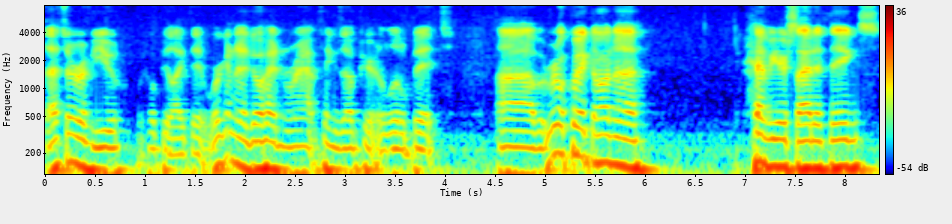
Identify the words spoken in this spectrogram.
that's our review. We hope you liked it. We're gonna go ahead and wrap things up here in a little bit. Uh, but real quick on a heavier side of things,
